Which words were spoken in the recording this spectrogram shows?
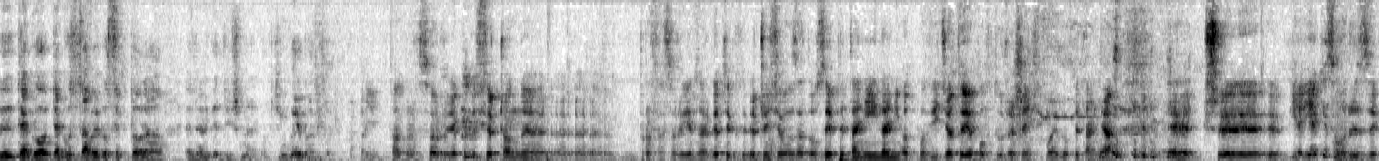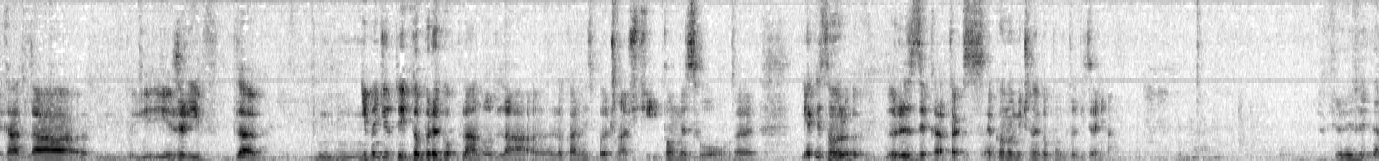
e, tego, tego całego sektora energetycznego. Dziękuję bardzo. Pan profesor, jako doświadczony e, e, profesor i energetyk, e, częściowo zadał sobie pytanie i na nie odpowiedział, to ja powtórzę część mojego pytania. Czy, ja- jakie są ryzyka dla, jeżeli dla, nie będzie tutaj dobrego planu dla lokalnej społeczności i pomysłu, jakie są ryzyka tak z ekonomicznego punktu widzenia? Czy ryzyka,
